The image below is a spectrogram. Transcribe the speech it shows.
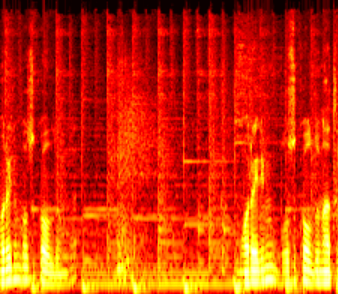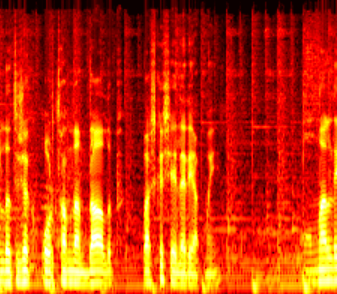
Moralin bozuk olduğunda moralimin bozuk olduğunu hatırlatacak ortamdan dağılıp başka şeyler yapmayı, onlarla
